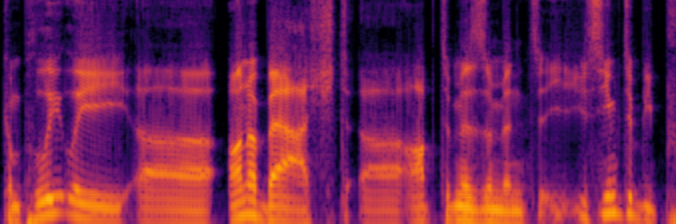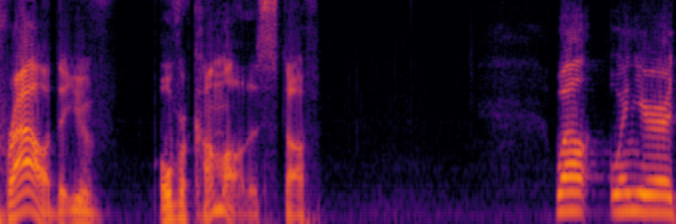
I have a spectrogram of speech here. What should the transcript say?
completely uh, unabashed uh, optimism, and you seem to be proud that you've overcome all this stuff. Well, when you're a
